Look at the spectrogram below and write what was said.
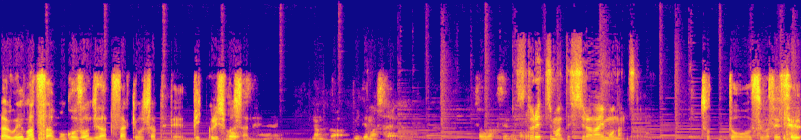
だ上松さんもご存知だってさっきおっしゃってて、びっくりしましたね。ね。なんか見てましたよ。小学生の頃。ストレッチマンって知らないもんなんですか？ちょっとすいません、せ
